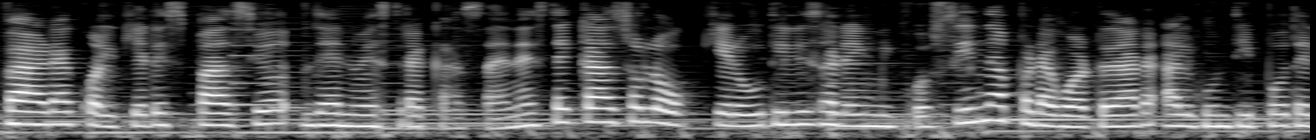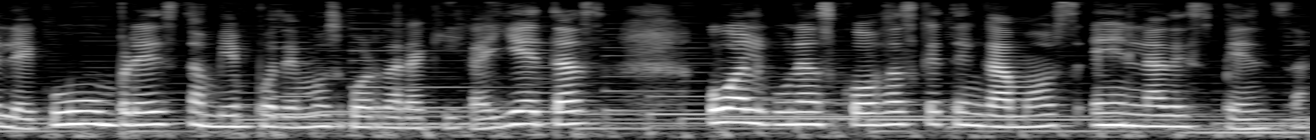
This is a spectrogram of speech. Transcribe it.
para cualquier espacio de nuestra casa. En este caso lo quiero utilizar en mi cocina para guardar algún tipo de legumbres, también podemos guardar aquí galletas o algunas cosas que tengamos en la despensa.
